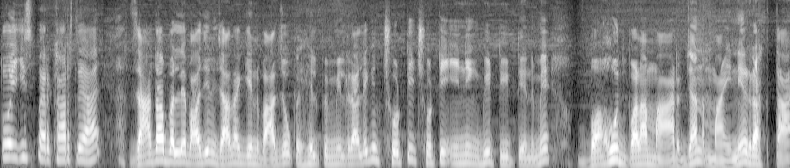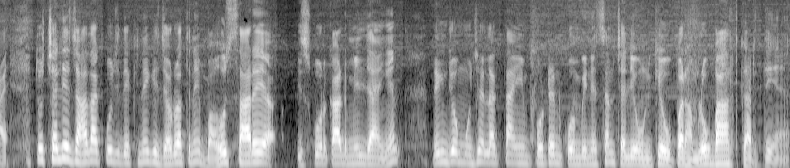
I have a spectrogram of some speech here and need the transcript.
तो इस प्रकार से है। ज़्यादा बल्लेबाजी में ज़्यादा गेंदबाजों को हेल्प मिल रहा है, लेकिन छोटी छोटी इनिंग भी टी में बहुत बड़ा मार्जन मायने रखता है। तो चलिए, ज़्यादा कुछ देखने की ज़रूरत नहीं। बहुत सारे स्कोर कार्ड मिल जाएँगे, लेकिन जो मुझे लगता है इंपॉर्टेंट कॉम्बिनेशन चलिए उनके ऊपर हम लोग बात करते हैं।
